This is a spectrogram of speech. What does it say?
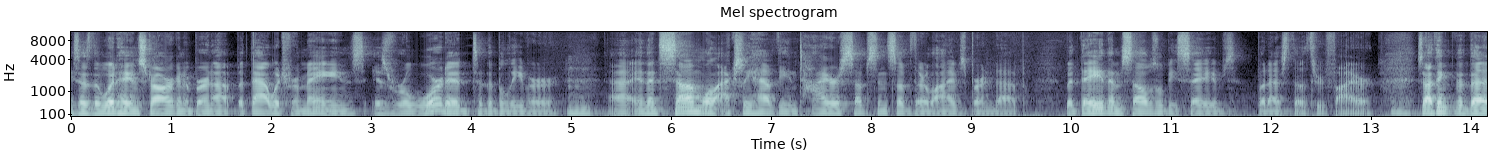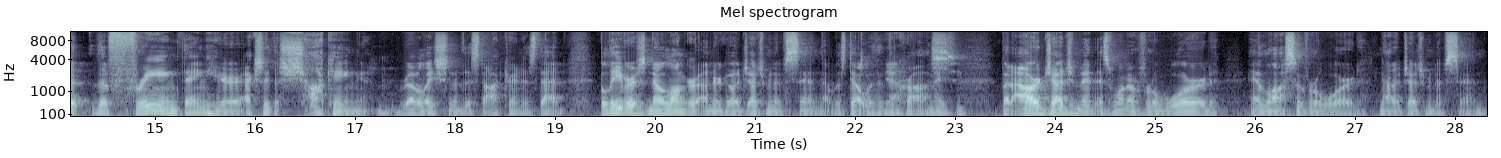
he says the wood, hay, and straw are going to burn up, but that which remains is rewarded to the believer. Mm. Uh, and then some will actually have the entire substance of their lives burned up, but they themselves will be saved, but as though through fire. Mm. So I think that the, the freeing thing here, actually the shocking mm. revelation of this doctrine, is that believers no longer undergo a judgment of sin that was dealt with at yeah, the cross. Amazing. But our judgment is one of reward and loss of reward, not a judgment of sin.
